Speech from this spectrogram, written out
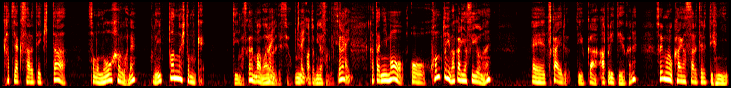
活躍されてきたそのノウハウをね、この一般の人向けって言いますかね、まあ我々ですよ。はいはいあと皆さんですよね。はい方にもお本当に分かりやすいようなね、えー使えるっていうかアプリっていうかねそういうものを開発されてるっていうふうに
